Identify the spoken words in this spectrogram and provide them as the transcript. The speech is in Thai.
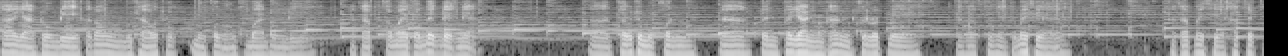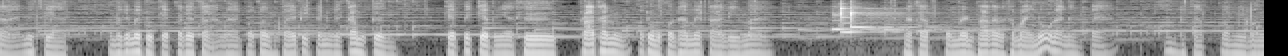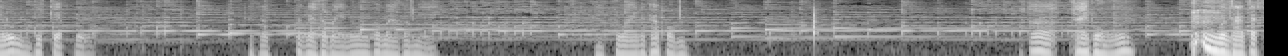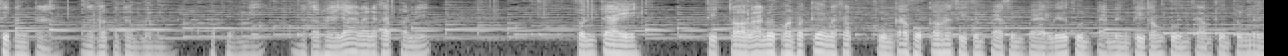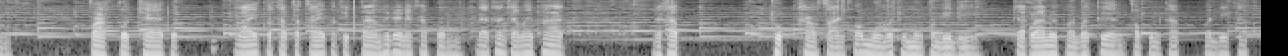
ถ้าอยากดวงดีก็ต้องบูชาวัตถุมงคลของครูบาดงดีนะครับสมัยผมเด็กๆเนี่ยเอ่อใช้วัตถุมงคลนะเป็นพยันของท่านขึ้นรถเมล์นะครับส่วนใหญ่จะไม่เสียนะครับไม่เสียค่าใช้จ่ายไม่เสีย มันจะไม่ถูกเก็บค่าใช้จ่ายนะเพราะตอนสมัยที่เป็นยังก้ากึ่ง เก็บไปเก็บอย่างเงี้ยคือ พระท่านวัตถุมคลท่านเมตตาดีมากนะครับ ผมเรียนพระตั้งแต่สมัยนู้นนะหนึ่งแปดนะครับ ก็มีบางรุ่นที่เก็บอยู่นะครับตั้งแต่สมัยนู้นก็มาก็มีสวยนะครับผม ก็ใช้ผงมนต์ฐานศักดิ์สิทธิ์ต่าง ๆ นะครับมาทำเป็นพระผงนี้นะครับหายากแล้วนะครับ ตอนนี้ สนใจติดต่อร้านโดยพรพระเครื่องนะครับ 0969540808 หรือ 0814203001 ฝากกดแชร์ กดไลค์ กดซับสไครต์กดติดตามให้ด้วยนะครับผม และท่านจะไม่พลาดนะครับ ทุกข่าวสารข้อมูลวัตถุมงคลดีๆ จากร้านโดยพรพระเครื่อง ขอบคุณครับ วันดีครับ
